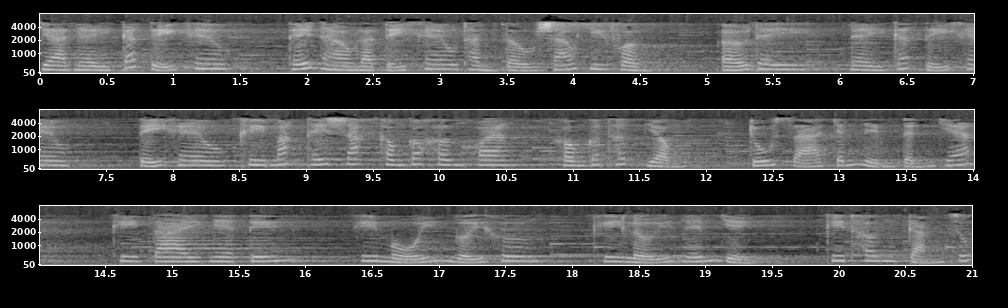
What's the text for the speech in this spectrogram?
Và này các tỷ kheo, thế nào là tỷ kheo thành tựu sáu chi phần? Ở đây này các tỷ kheo. Tỷ kheo khi mắt thấy sắc không có hân hoan không có thất vọng, trú xả chánh niệm tỉnh giác. Khi tai nghe tiếng, khi mũi ngửi hương, khi lưỡi nếm vị, khi thân cảm xúc,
